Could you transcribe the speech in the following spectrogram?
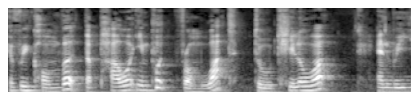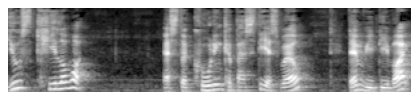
If we convert the power input from watt to kilowatt, and we use kilowatt as the cooling capacity as well, then we divide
